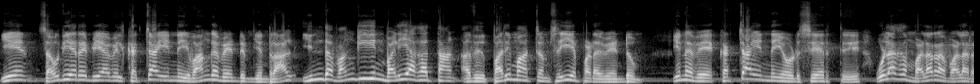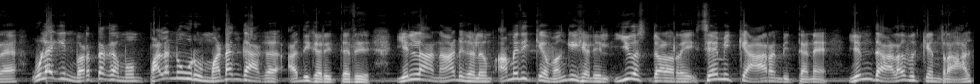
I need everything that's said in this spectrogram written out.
ஏன் சவுதி அரேபியாவில் கச்சா எண்ணெய் வாங்க வேண்டும் என்றால் இந்த வங்கியின் வழியாகத்தான் அது பரிமாற்றம் செய்யப்பட வேண்டும். எனவே கச்சா எண்ணெயோடு சேர்த்து உலகம் வளர வளர உலகின் வர்த்தகமும் பல நூறு மடங்காக அதிகரித்தது. எல்லா நாடுகளும் அமெரிக்க வங்கிகளில் யுஎஸ் டாலரை சேமிக்க ஆரம்பித்தன. எந்த அளவுக்கென்றால்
